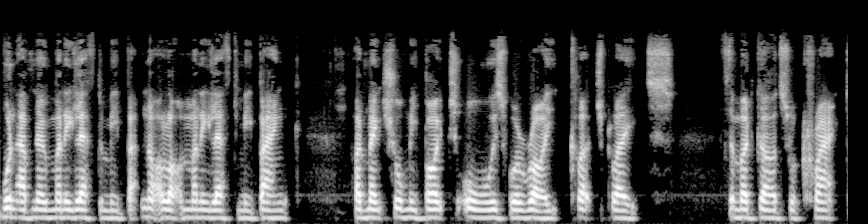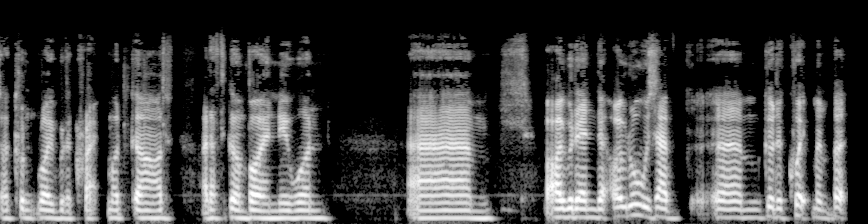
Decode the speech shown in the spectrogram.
wouldn't have no money left in me but not a lot of money left in me bank i'd make sure my bikes always were right clutch plates the mud guards were cracked. I couldn't ride with a cracked mud guard. I'd have to go and buy a new one. Um, but I would end up, I would always have um, good equipment. But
